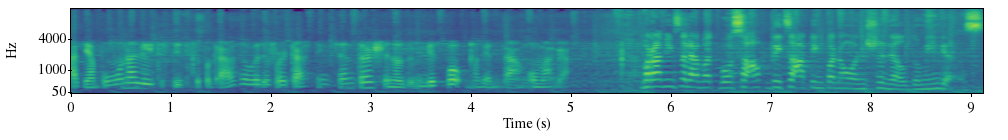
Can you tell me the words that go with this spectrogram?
At yan po muna latest dito sa Pag-asa Weather Forecasting Center. Chanel Dominguez po, magandang umaga. Maraming salamat po sa update sa ating panahon, Chanel Dominguez.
